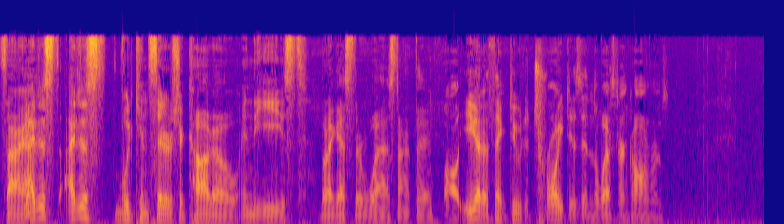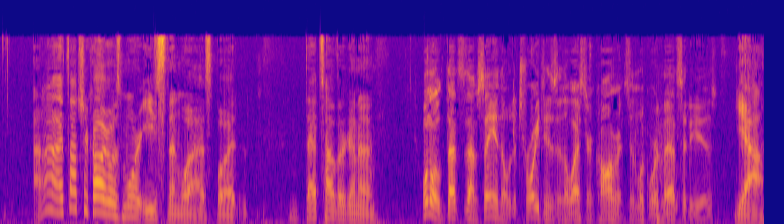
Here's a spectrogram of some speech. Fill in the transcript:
Sorry. I just I just would consider Chicago in the East, but I guess they're West, aren't they? Well, you got to think too. Detroit is in the Western Conference. I I thought Chicago was more East than West, but that's how they're gonna. Well, no, that's what I'm saying though. Detroit is in the Western Conference, and look where that city is. Yeah,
